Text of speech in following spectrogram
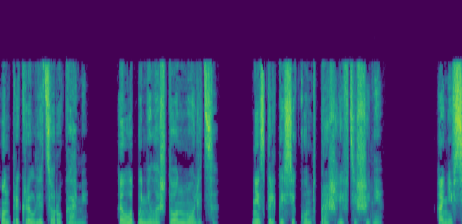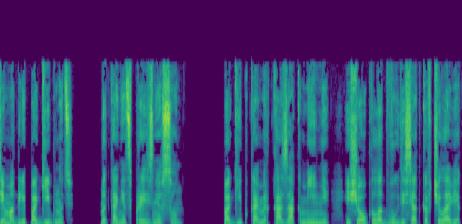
Он прикрыл лицо руками. Элла поняла, что он молится. Несколько секунд прошли в тишине. «Они все могли погибнуть», — наконец произнес он. Погиб камер-казак Мини, еще около двух десятков человек.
